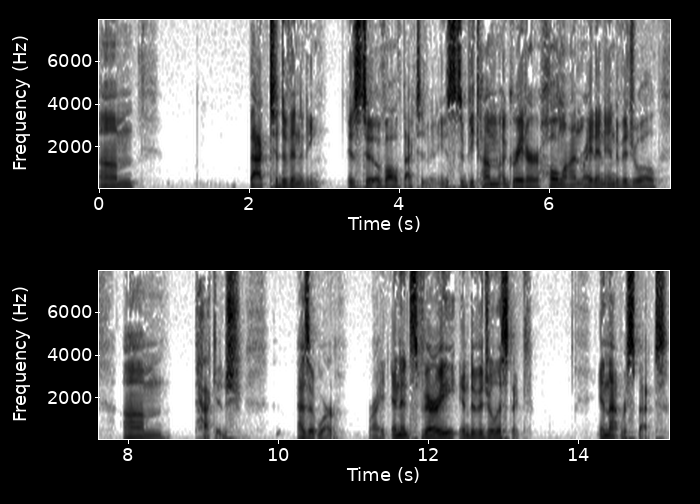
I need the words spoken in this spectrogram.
um, back to divinity is to evolve back to divinity, is to become a greater holon, right? An individual um, package, as it were, right? And it's very individualistic in that respect.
